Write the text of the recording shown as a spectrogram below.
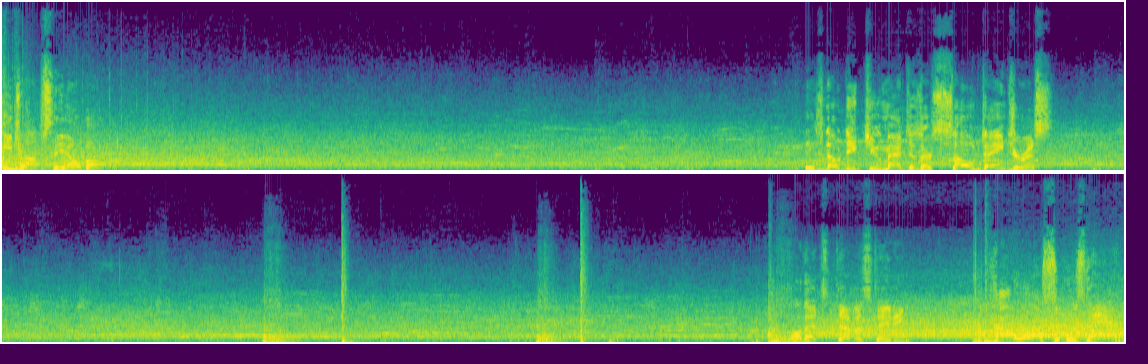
He drops the elbow. These no DQ matches are so dangerous. Devastating. How awesome was that?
